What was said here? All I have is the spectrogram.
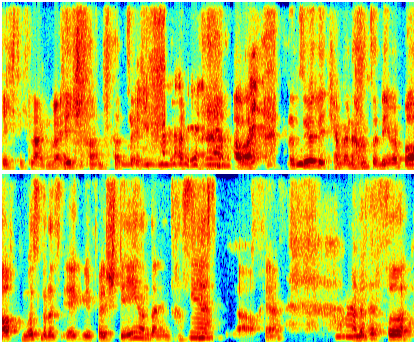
richtig langweilig fand tatsächlich. Ja. Aber natürlich, wenn man ein Unternehmen braucht, muss man das irgendwie verstehen und dann interessiert es mich auch. Ja? Und das ist so,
